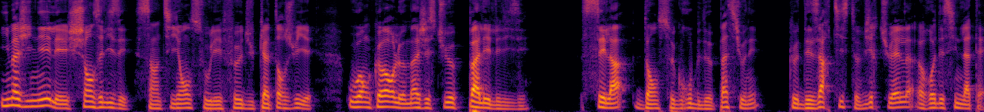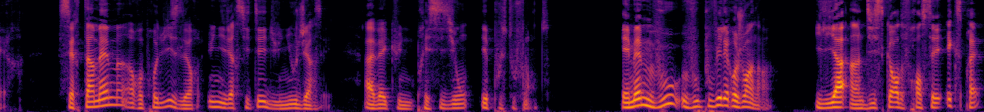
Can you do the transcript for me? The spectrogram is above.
Imaginez les Champs-Élysées scintillant sous les feux du 14 juillet, ou encore le majestueux Palais de l'Élysée. C'est là, dans ce groupe de passionnés, que des artistes virtuels redessinent la Terre. Certains même reproduisent leur université du New Jersey, avec une précision époustouflante. Et même vous, vous pouvez les rejoindre. Il y a un Discord français exprès,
